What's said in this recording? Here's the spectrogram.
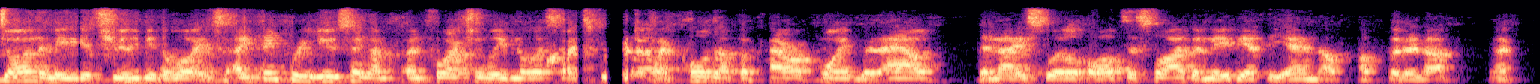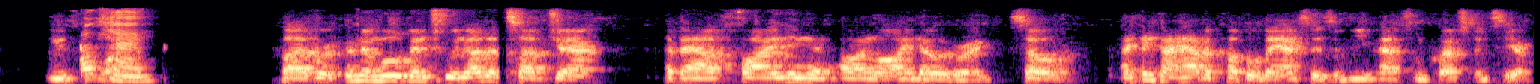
dawned on me it should really be the lawyers. I think we're using, unfortunately, Melissa, I screwed up. I pulled up a PowerPoint without the nice little altar slide, but maybe at the end I'll, I'll put it up. Okay. But we're going to move into another subject about finding an online notary. So I think I have a couple of answers if you have some questions here.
